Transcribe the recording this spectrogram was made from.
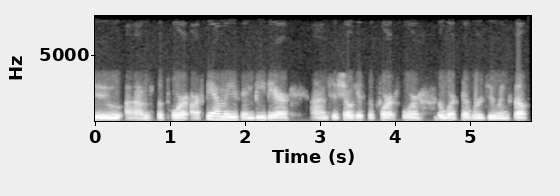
to um, support our families and be there um, to show his support for the work that we're doing. So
